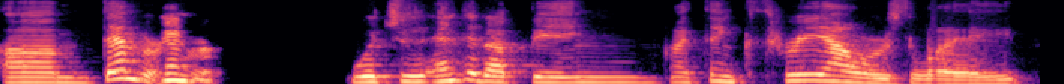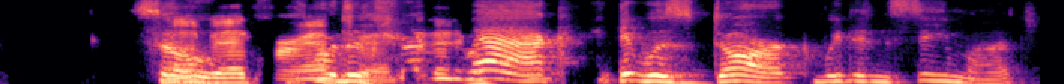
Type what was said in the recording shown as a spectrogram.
um, Denver, Denver, which ended up being, I think, three hours late. So bad for, for the trip anyway. back, it was dark. We didn't see much.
